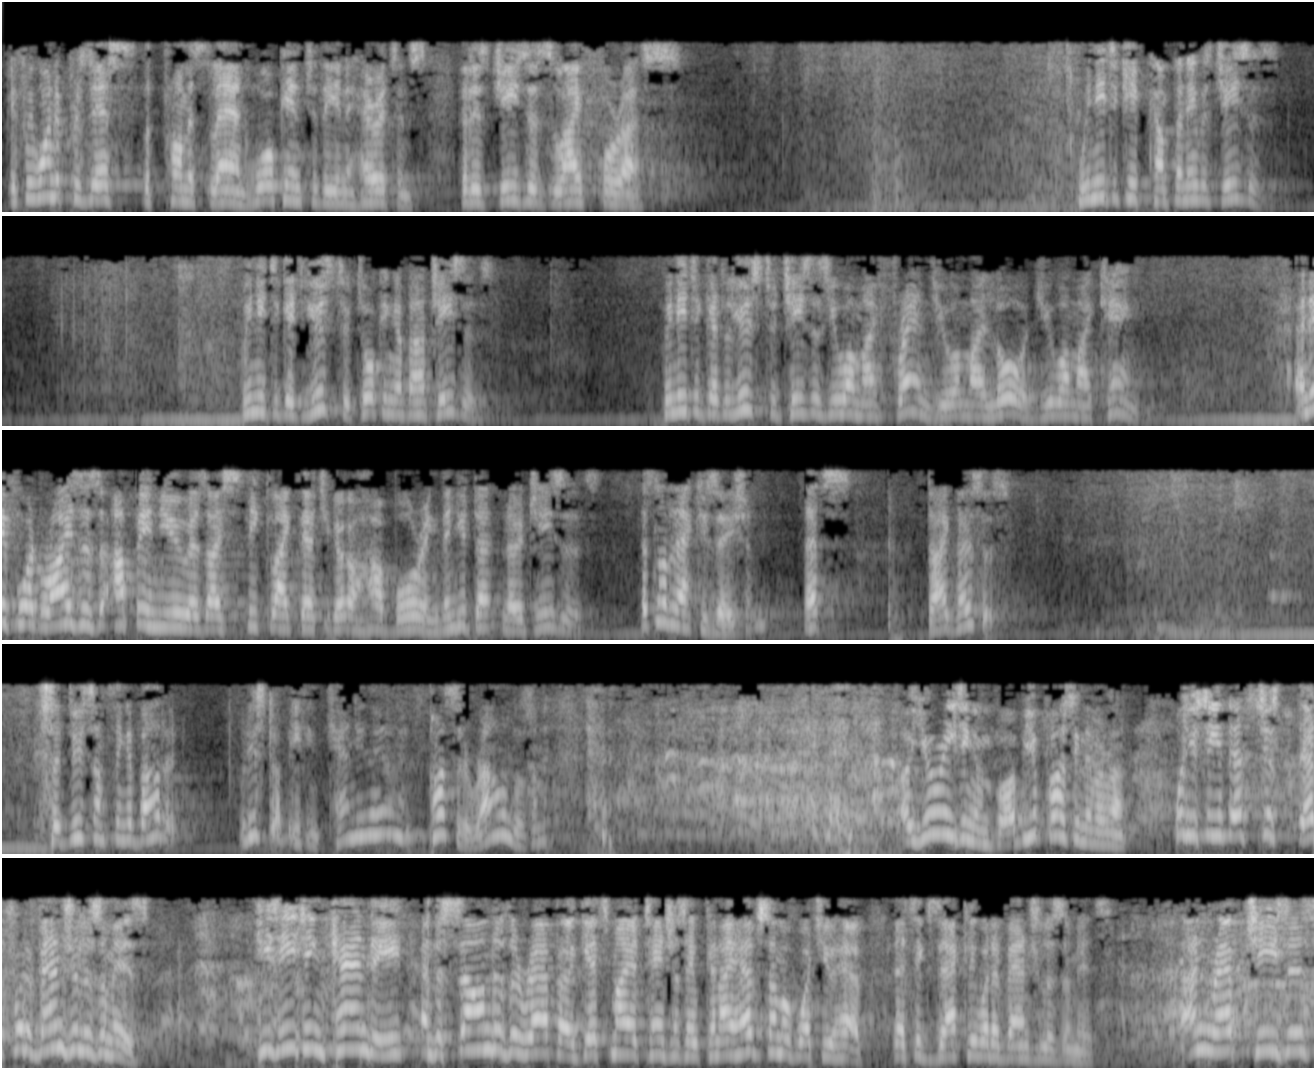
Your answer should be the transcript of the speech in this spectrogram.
if we want to possess the promised land, walk into the inheritance that is Jesus' life for us, we need to keep company with Jesus. We need to get used to talking about Jesus. We need to get used to Jesus, you are my friend, you are my Lord, you are my King. And if what rises up in you as I speak like that, you go, oh, how boring, then you don't know Jesus. That's not an accusation. That's diagnosis. So do something about it. Will you stop eating candy there? And Pass it around or something. oh, you're eating them, Bob. You're passing them around. Well, you see, that's just, that's what evangelism is. He's eating candy, and the sound of the wrapper gets my attention. Say, can I have some of what you have? That's exactly what evangelism is. Unwrap Jesus.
